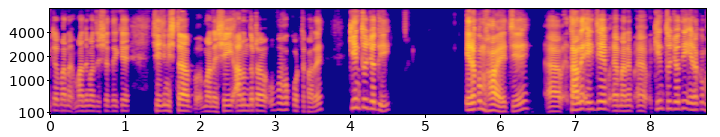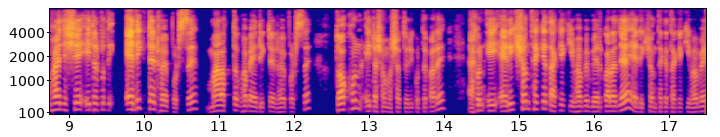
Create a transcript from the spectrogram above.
এটা মানে মাঝে, মাঝে সে দেখে সেই জিনিসটা মানে সেই আনন্দটা উপভোগ করতে পারে। কিন্তু যদি এরকম হয় যে তাহলে এই যে মানে কিন্তু যদি এরকম হয় যে সে এটার প্রতি অ্যাডিক্টেড হয়ে পড়ছে, মারাত্মকভাবে অ্যাডিক্টেড হয়ে পড়ছে, তখন এটা সমস্যা তৈরি করতে পারে। এখন এই অ্যাডিকশন থেকে তাকে কীভাবে বের করা যায়, অ্যাডিকশন থেকে তাকে কীভাবে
